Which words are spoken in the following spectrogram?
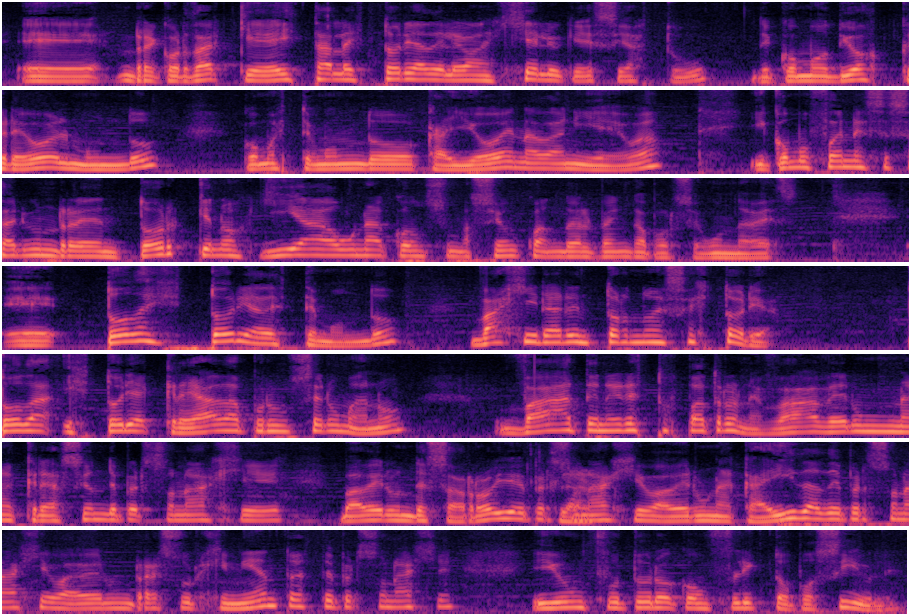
Eh, recordar que ahí está la historia del Evangelio que decías tú, de cómo Dios creó el mundo, cómo este mundo cayó en Adán y Eva, y cómo fue necesario un redentor que nos guía a una consumación cuando Él venga por segunda vez. Eh, toda historia de este mundo va a girar en torno a esa historia. toda historia creada por un ser humano va a tener estos patrones, va a haber una creación de personaje, va a haber un desarrollo de personaje, va a haber una caída de personaje, va a haber un resurgimiento de este personaje y un futuro conflicto posible.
